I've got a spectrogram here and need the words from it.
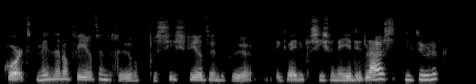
kort, minder dan 24 uur of precies 24 uur. Ik weet niet precies wanneer je dit luistert natuurlijk.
